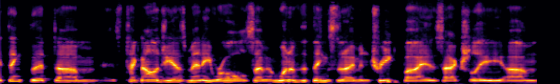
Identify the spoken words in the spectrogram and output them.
I think that um, technology has many roles. I mean, one of the things that I'm intrigued by is actually um,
